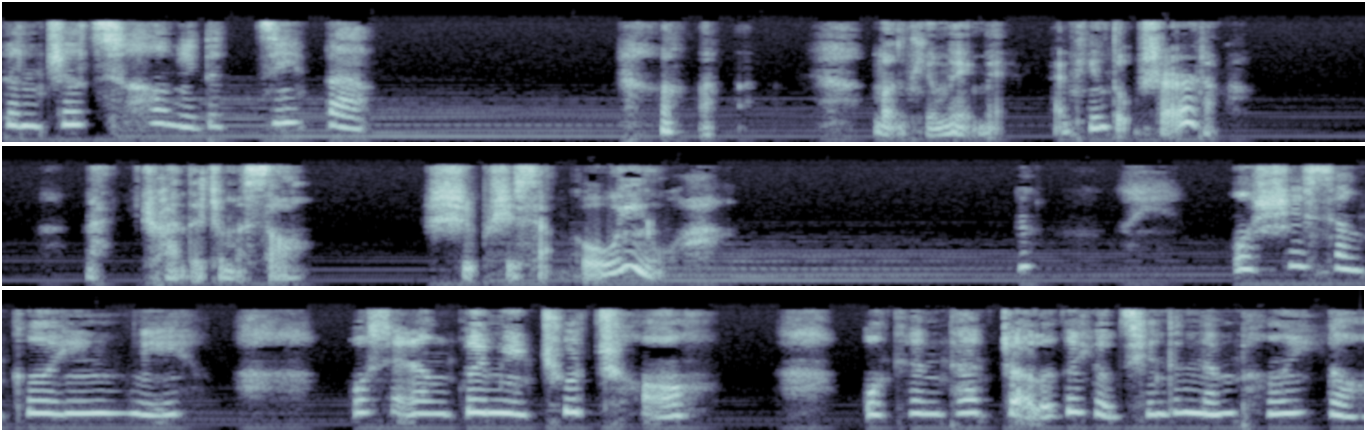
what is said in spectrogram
等着操你的鸡巴。梦婷妹妹还挺懂事儿的嘛。那你穿的这么骚，是不是想勾引我？啊？我是想勾引你，我想让闺蜜出丑。我看她找了个有钱的男朋友，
